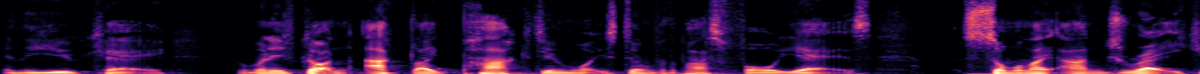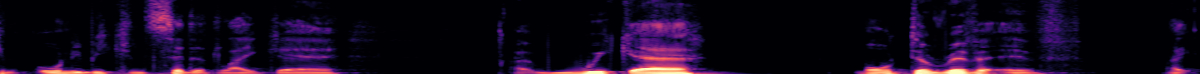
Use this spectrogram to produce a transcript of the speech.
in the UK. But when you've got an act like Pac doing what he's done for the past four years, someone like Andretti can only be considered like a, a weaker, more derivative, like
